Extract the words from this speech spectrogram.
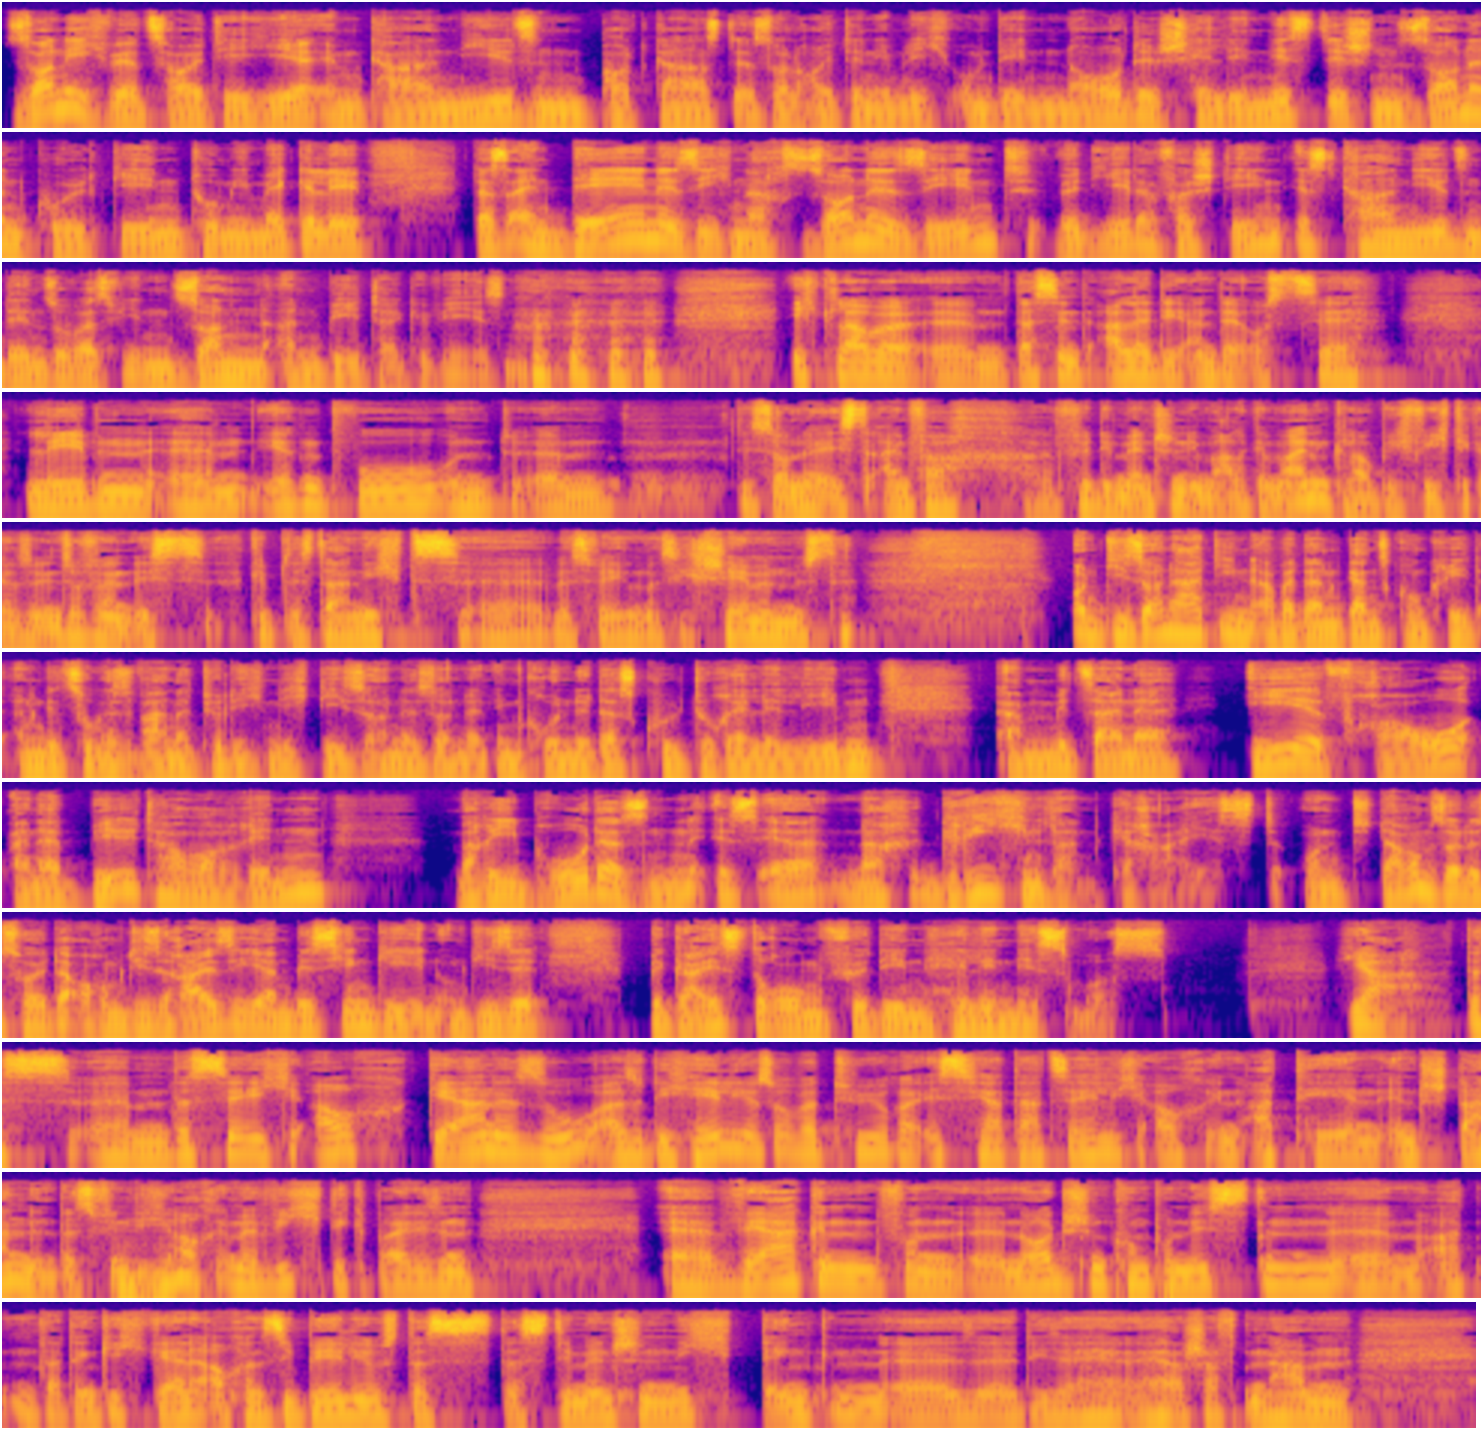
Sonnig wird's heute hier im Karl Nielsen Podcast. Es soll heute nämlich um den nordisch-hellenistischen Sonnenkult gehen. Tommy Meckele, dass ein Däne sich nach Sonne sehnt, wird jeder verstehen. Ist Karl Nielsen denn sowas wie ein Sonnenanbeter gewesen? ich glaube, ähm, das sind alle, die an der Ostsee leben ähm, irgendwo und ähm, die Sonne ist einfach für die Menschen im Allgemeinen, glaube ich, wichtig. Also insofern ist, gibt es da nichts, äh, weswegen man sich schämen müsste. Und die Sonne hat ihn aber dann ganz konkret angezogen. Es war natürlich nicht die Sonne, sondern im Grunde das kulturelle Leben. Ähm, mit seiner Ehefrau, einer Bildhauerin, Marie Brodersen, ist er nach Griechenland gereist. Und darum soll es heute auch um diese Reise ja ein bisschen gehen, um diese Begeisterung für den Hellenismus. Ja, das, ähm, das sehe ich auch gerne so. Also die Helios-Ouvertüre ist ja tatsächlich auch in Athen entstanden. Das finde mhm. ich auch immer wichtig bei diesen äh, Werken von äh, nordischen Komponisten, ähm, da denke ich gerne auch an Sibelius, dass, dass die Menschen nicht denken, äh, diese Herrschaften haben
